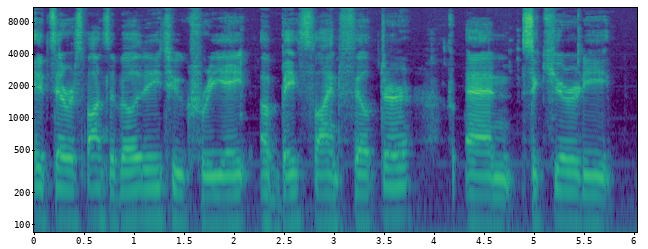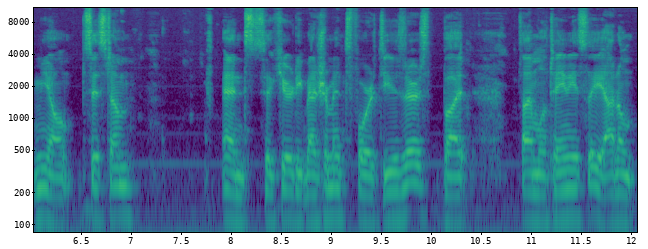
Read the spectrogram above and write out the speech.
it's their responsibility to create a baseline filter and security, you know, system and security measurements for its users, but simultaneously, I don't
